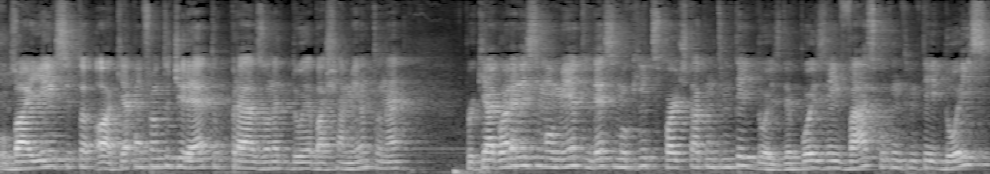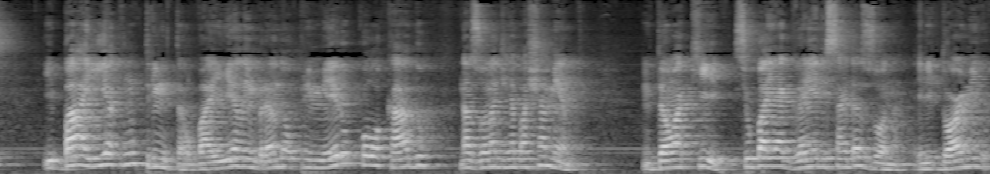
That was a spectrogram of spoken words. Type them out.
o Bahia em situação. Ó, aqui é confronto direto para a zona do rebaixamento, né? Porque agora nesse momento, em 15 o Sport está com 32. Depois vem Vasco com 32 e Bahia com 30. O Bahia, lembrando, é o primeiro colocado na zona de rebaixamento. Então aqui, se o Bahia ganha, ele sai da zona. Ele dorme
